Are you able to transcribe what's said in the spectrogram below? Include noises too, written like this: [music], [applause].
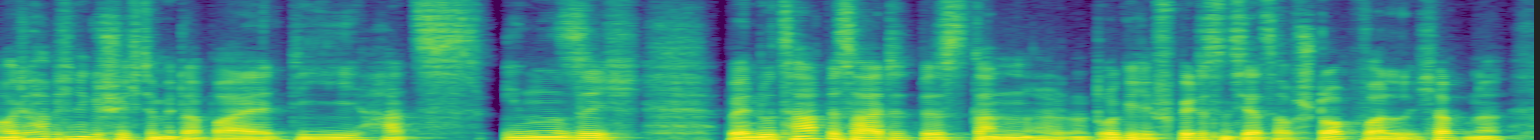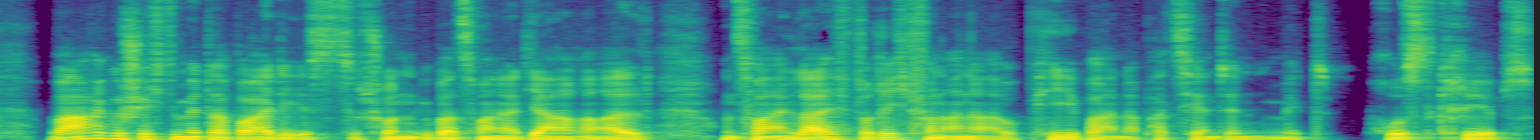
Heute habe ich eine Geschichte mit dabei, die hat's in sich. Wenn du zart beseitigt bist, dann äh, drücke ich spätestens jetzt auf Stopp, weil ich habe eine wahre Geschichte mit dabei, die ist schon über 200 Jahre alt. Und zwar ein Live-Bericht von einer OP bei einer Patientin mit Brustkrebs.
